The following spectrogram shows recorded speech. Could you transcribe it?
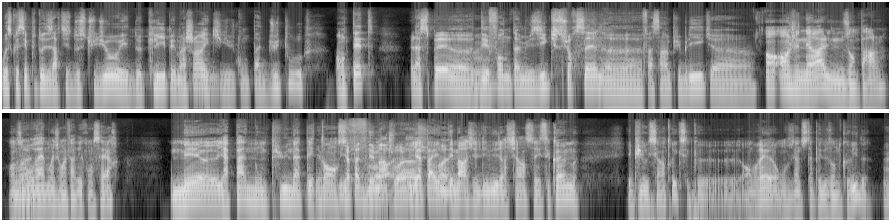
ou est-ce que c'est plutôt des artistes de studio et de clips et machin et qui n'ont pas du tout en tête l'aspect euh, Ouais. défendre ta musique sur scène euh, face à un public euh, En, en général, ils nous en parlent en disant Ouais. ouais, moi j'aimerais faire des concerts. Mais il y a pas non plus une appétence. Y a- y a pas de démarche, voilà, Il y a pas une démarche dès le début de dire tiens, c'est c'est quand même. Et puis aussi un truc, c'est que euh, en vrai, on vient de se taper deux ans de Covid. Ouais.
